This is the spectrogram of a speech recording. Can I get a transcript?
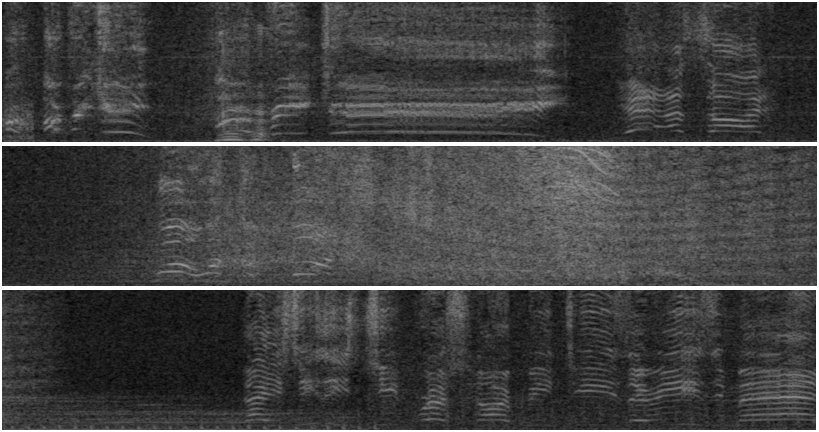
RPG! RPG! Russian RPGs? They're easy, man.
